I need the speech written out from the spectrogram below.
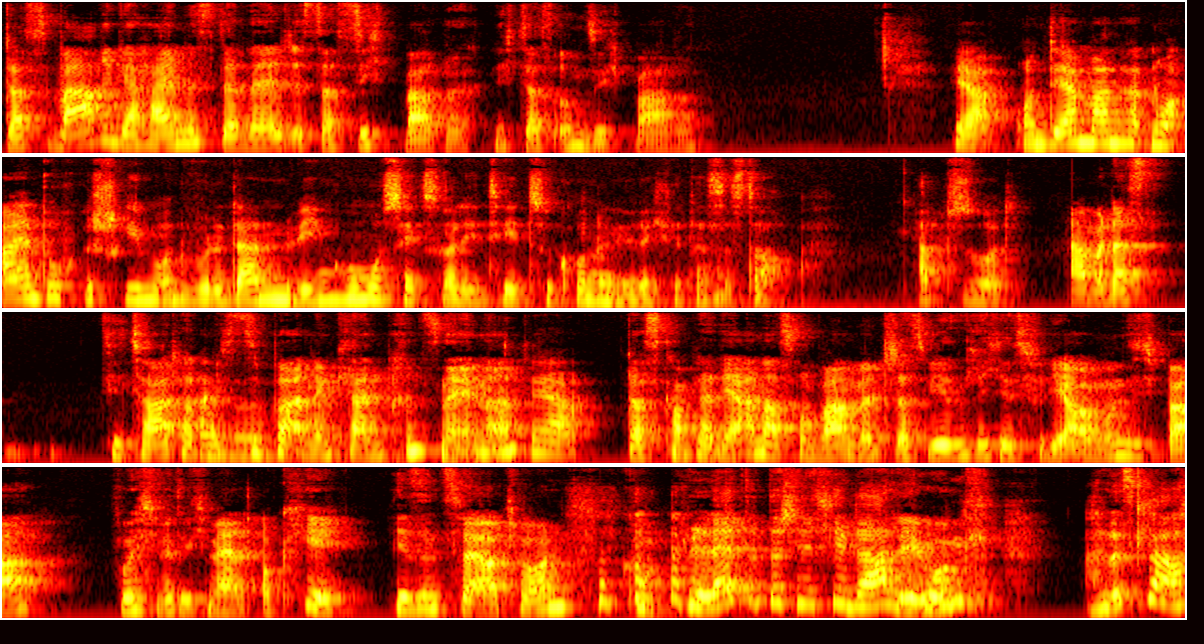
das wahre Geheimnis der Welt ist das Sichtbare, nicht das Unsichtbare. Ja, und der Mann hat nur ein Buch geschrieben und wurde dann wegen Homosexualität zugrunde gerichtet. Das ist doch absurd. Aber das Zitat hat mich Also- super an den kleinen Prinzen erinnert. Ja. das komplett ja andersrum war mit das Wesentliche ist für die Augen unsichtbar, wo ich wirklich merke, okay, hier sind zwei Autoren, komplett unterschiedliche Darlegung. Alles klar.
